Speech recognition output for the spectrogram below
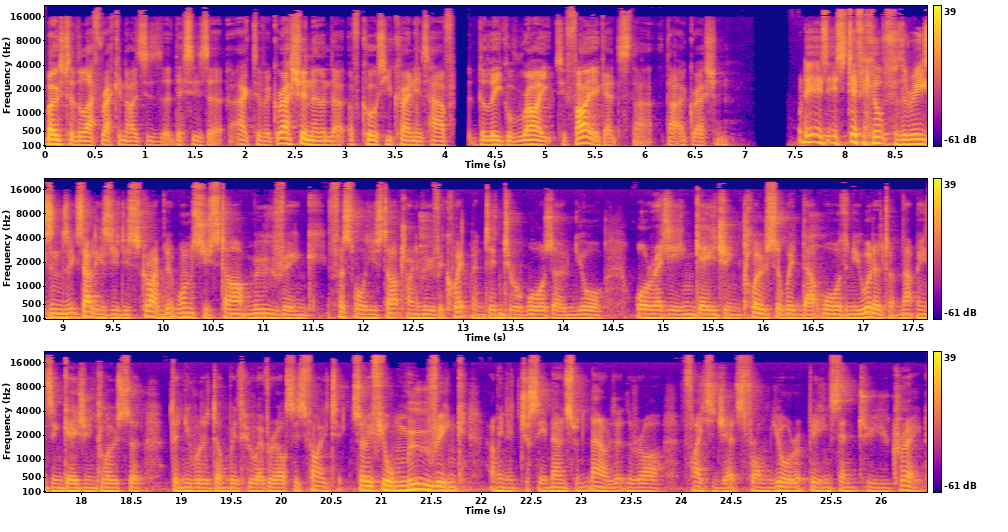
most of the left recognizes that this is an act of aggression, and that, of course, Ukrainians have the legal right to fight against that, that aggression. Well, it's difficult for the reasons exactly as you described. That once you start moving, first of all, you start trying to move equipment into a war zone. You're already engaging closer with that war than you would have done. That means engaging closer than you would have done with whoever else is fighting. So if you're moving, I mean, just the announcement now that there are fighter jets from Europe being sent to Ukraine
